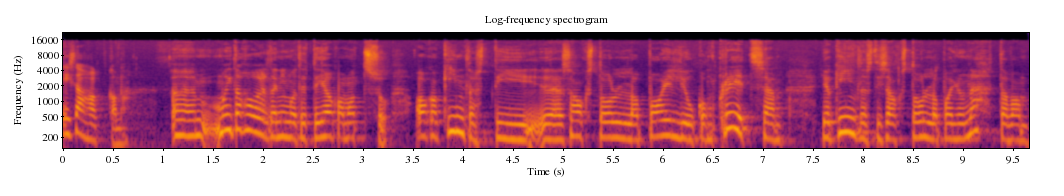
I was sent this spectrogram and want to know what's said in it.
ei saa hakkama. Äh, ma ei taha öelda niimoodi, et ei jaga matsu, aga kindlasti äh, saaks ta olla palju konkreetsem ja kindlasti saaks ta olla palju nähtavam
